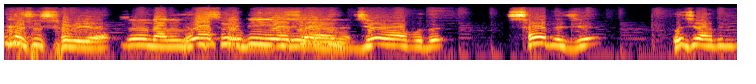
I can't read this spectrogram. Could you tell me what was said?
Nasıl soru ya? Zurnanın Ya soru- dediği yer yani. cevabını sadece Hoca abinin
